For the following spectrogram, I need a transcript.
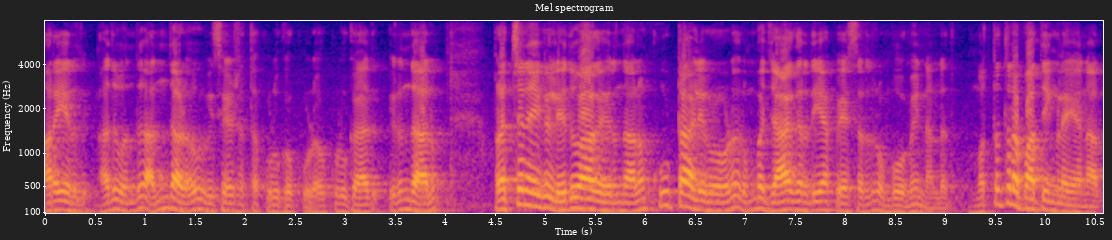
மறையிறது. அது வந்து அந்த அளவு விசேஷத்தை கொடுக்கக்கூட கொடுக்காது. இருந்தாலும் பிரச்சனைகள் எதுவாக இருந்தாலும் கூட்டாளிகளோடு ரொம்ப ஜாகிரதையாக பேசுகிறது ரொம்பவுமே நல்லது. மொத்தத்தில் பார்த்தீங்களே ஏன்னால்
